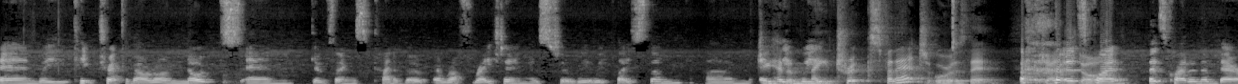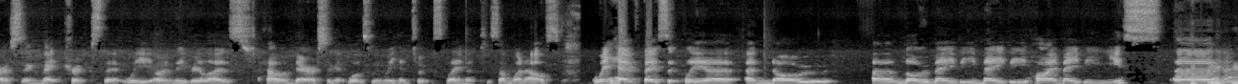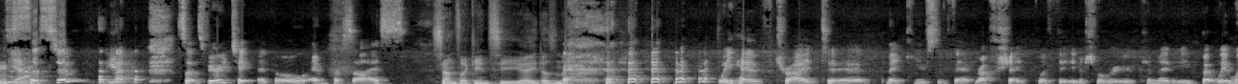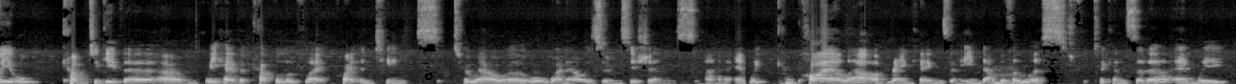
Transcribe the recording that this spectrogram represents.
And we keep track of our own notes and give things kind of a, a rough rating as to where we place them. Um, Do you have a we, matrix for that, or is that it's on. quite it's quite an embarrassing matrix that we only realized how embarrassing it was when we had to explain it to someone else. We have basically a, a no, a low maybe, maybe, high maybe, yes uh, yeah. system. Yeah. so it's very technical and precise. Sounds like NCEA, doesn't it? we have tried to make use of that rough shape with the editorial committee, but when we all come together. Um, we have a couple of like quite intense two hour or one hour Zoom sessions, uh, and we compile our rankings and end up mm. with a mm. list to consider. And we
